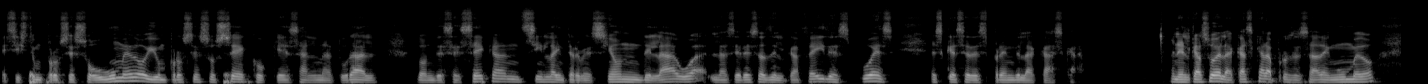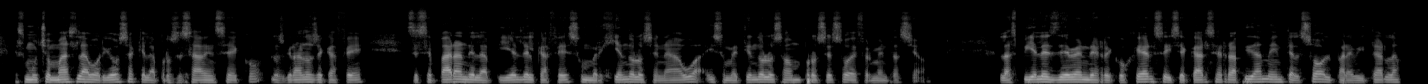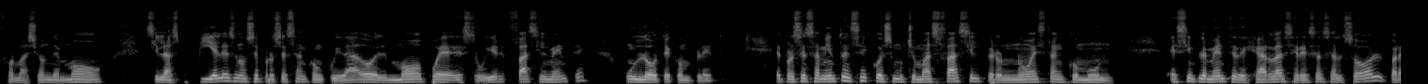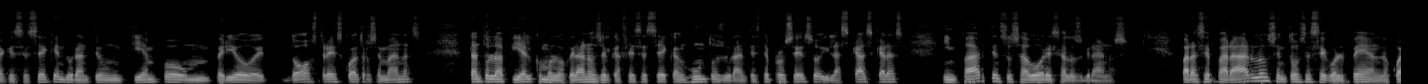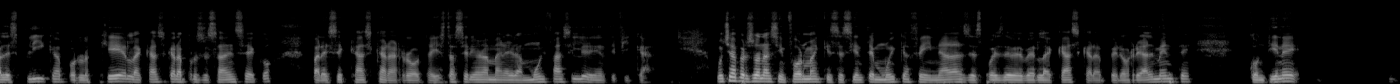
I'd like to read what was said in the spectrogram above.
Existe un proceso húmedo y un proceso seco que es al natural, donde se secan sin la intervención del agua las cerezas del café y después es que se desprende la cáscara. En el caso de la cáscara procesada en húmedo, es mucho más laboriosa que la procesada en seco. Los granos de café se separan de la piel del café sumergiéndolos en agua y sometiéndolos a un proceso de fermentación. Las pieles deben de recogerse y secarse rápidamente al sol para evitar la formación de moho. Si las pieles no se procesan con cuidado, el moho puede destruir fácilmente un lote completo. El procesamiento en seco es mucho más fácil, pero no es tan común es simplemente dejar las cerezas al sol para que se sequen durante un tiempo, un periodo de dos, tres, cuatro semanas. Tanto la piel como los granos del café se secan juntos durante este proceso y las cáscaras imparten sus sabores a los granos. Para separarlos, entonces se golpean, lo cual explica por lo que la cáscara procesada en seco parece cáscara rota y esta sería una manera muy fácil de identificar. Muchas personas informan que se sienten muy cafeinadas después de beber la cáscara, pero realmente contiene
